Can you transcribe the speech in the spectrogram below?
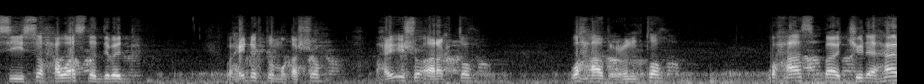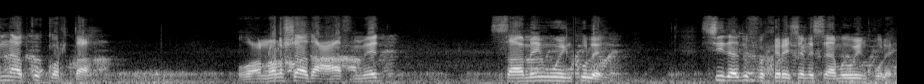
siiso xawaasta dibaddu waxay dhegtu maqasho waxay ishu aragto waxaad cunto waxaas baa jidh ahaanna aad ku kortaa oo noloshaada caafimeed saamayn weyn ku leh. Sidaad u fakeraysana saamayn weyn ku leh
